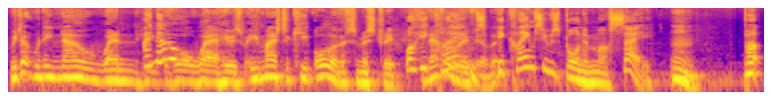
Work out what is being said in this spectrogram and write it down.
we don't really know when he, I know. or where he was. He managed to keep all of this mystery. Well, he claims he claims he was born in Marseille, but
